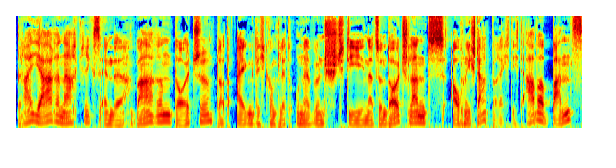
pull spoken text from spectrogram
Drei Jahre nach Kriegsende waren Deutsche dort eigentlich komplett unerwünscht. Die Nation Deutschland auch nicht startberechtigt. Aber Banz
